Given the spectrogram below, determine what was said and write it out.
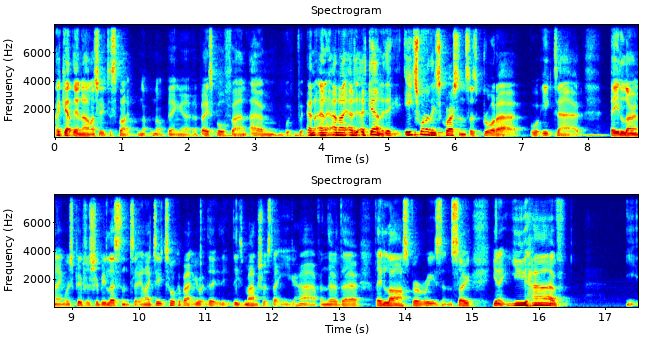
I get the analogy, despite not, not being a, a baseball fan. Um, and and, and I, again, each one of these questions has brought out or eked out a learning which people should be listening to. And I do talk about your, the, these mantras that you have, and they're there. They last for a reason. So you know you have you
